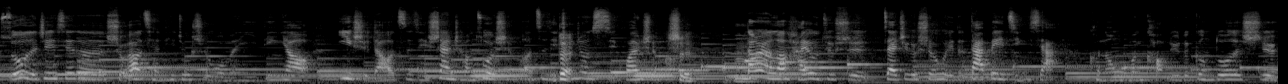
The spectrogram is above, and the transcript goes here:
所有的这些的首要前提就是我们一定要意识到自己擅长做什么，自己真正喜欢什么。是，嗯当然了，还有就是在这个社会的大背景下，可能我们考虑的更多的是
